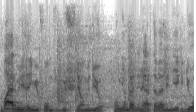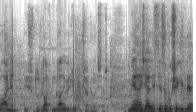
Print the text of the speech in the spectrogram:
Bayern Münih dediğim gibi formsuz düşüş devam ediyor. Union Berlin, Hertha Berlin diye gidiyor. Aynen. E, Stuttgart'ın galibiyeti yokmuş arkadaşlar. Menajer listesi bu şekilde.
